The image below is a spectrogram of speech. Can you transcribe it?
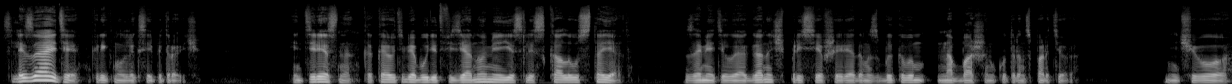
«Слезайте!» — крикнул Алексей Петрович. «Интересно, какая у тебя будет физиономия, если скалы устоят?» — заметил Иоганныч, присевший рядом с Быковым на башенку транспортера. «Ничего,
